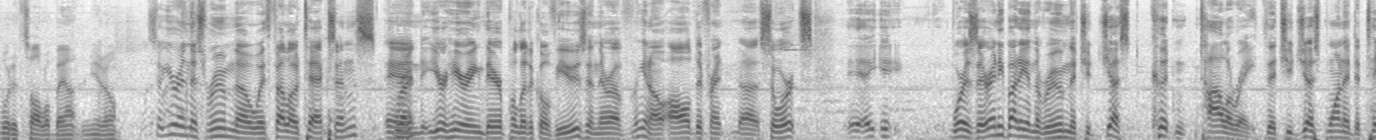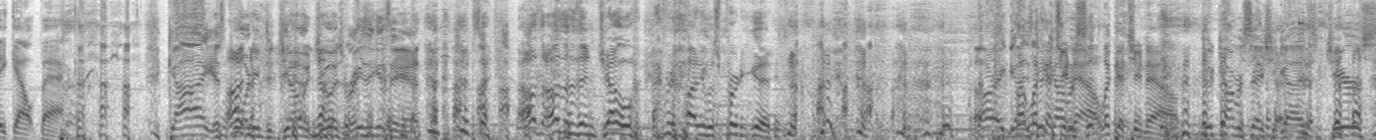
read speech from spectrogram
what it's all about. And you know, So you're in this room though with fellow Texans, and Right. you're hearing their political views, and they're of you know all different uh, sorts. I- I- was there anybody in the room that you just couldn't tolerate, that you just wanted to take out back? Guy is pointing to Joe, and Joe is raising his hand. other, other than Joe, everybody was pretty good. All right, guys. but look good at you now. Look at you now. Good conversation, guys. Cheers.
